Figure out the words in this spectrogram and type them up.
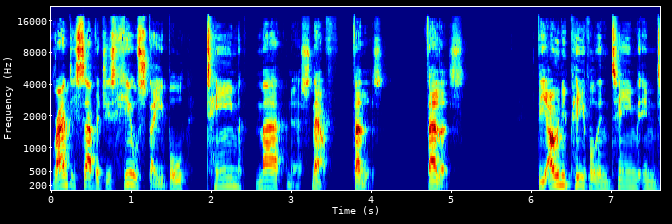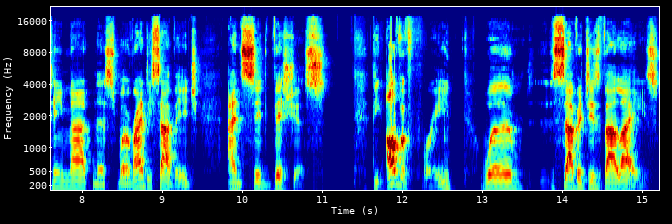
Randy Savage's heel stable, Team Madness. Now, fellas, fellas, the only people in Team in Team Madness were Randy Savage and Sid Vicious. The other three were Savage's valets,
